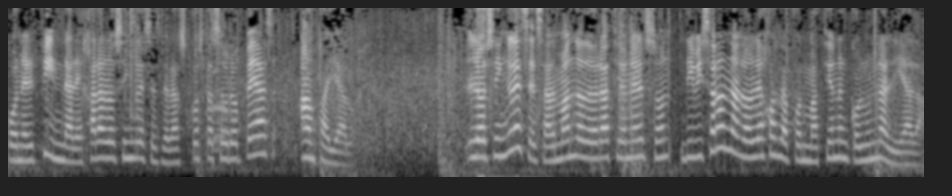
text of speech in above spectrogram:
con el fin de alejar a los ingleses de las costas europeas han fallado. Los ingleses al mando de Horacio Nelson divisaron a lo lejos la formación en columna aliada,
